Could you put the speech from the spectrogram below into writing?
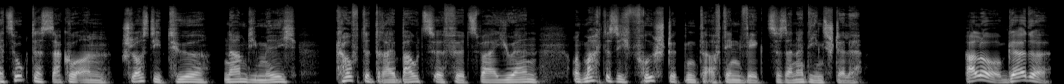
Er zog das Sakko an, schloss die Tür, nahm die Milch, kaufte drei Bauze für zwei Yuan und machte sich frühstückend auf den Weg zu seiner Dienststelle. Hallo, Gerda,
